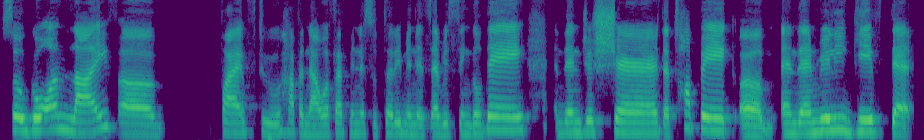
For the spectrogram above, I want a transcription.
So go on live uh, five to half an hour, five minutes to 30 minutes every single day, and then just share the topic um, and then really give that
